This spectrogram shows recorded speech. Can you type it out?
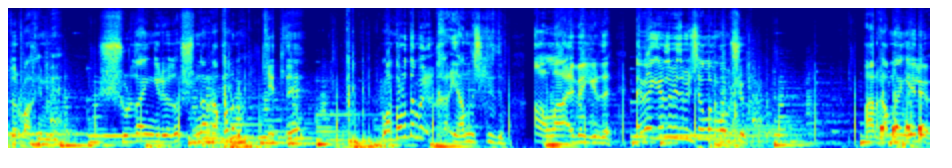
dur bakayım bir. Şuradan giriyorduk. Şunlar kapalı mı? Kilitli. Lan burada mı? Ha, Yanlış girdim. Allah eve girdi. Eve girdi bizim çılgın komşu. Arkamdan geliyor.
